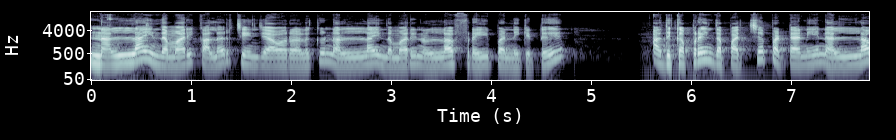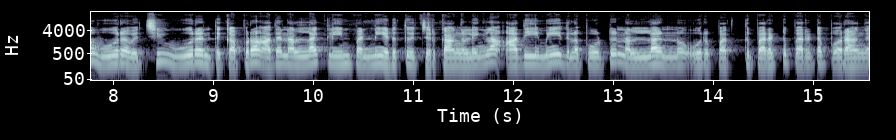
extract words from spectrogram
நல்லா இந்த மாதிரி கலர் சேஞ்ச் ஆகிற அளவுக்கு நல்லா இந்த மாதிரி நல்லா ஃப்ரை பண்ணிக்கிட்டு அதுக்கப்புறம் இந்த பச்சை பட்டாணியை நல்லா ஊற வச்சு ஊறினதுக்கப்புறம் அதை நல்லா க்ளீன் பண்ணி எடுத்து வச்சுருக்காங்க இல்லைங்களா? அதையுமே இதில் போட்டு நல்லா இன்னும் ஒரு பத்து பரட்டு பரட்ட போகிறாங்க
